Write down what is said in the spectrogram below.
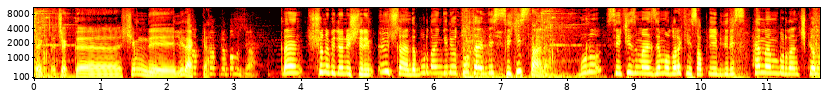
Çıktı çıktı. Şimdi bir hesap dakika. kitap yapalım ya. Ben şunu bir dönüştüreyim. 3 tane de buradan geliyor. Totalde 8 tane. Bunu 8 malzeme olarak hesaplayabiliriz. Hemen buradan çıkalım.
